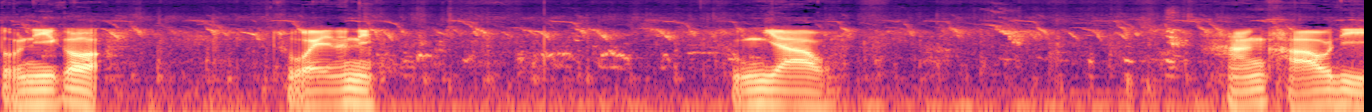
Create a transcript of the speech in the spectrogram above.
ตัวนี้ก็ วยนะนี่ สูงยาว หางขาวดี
